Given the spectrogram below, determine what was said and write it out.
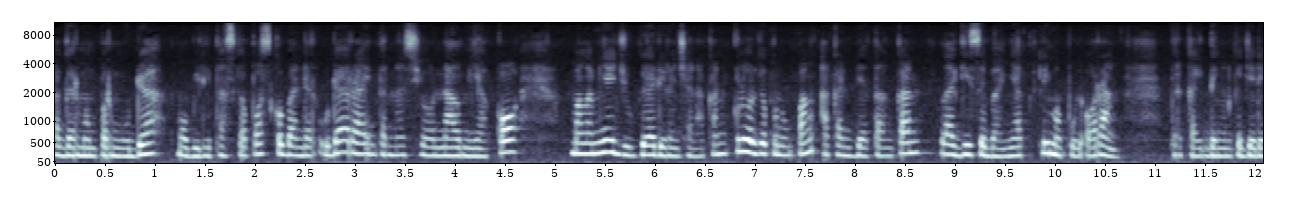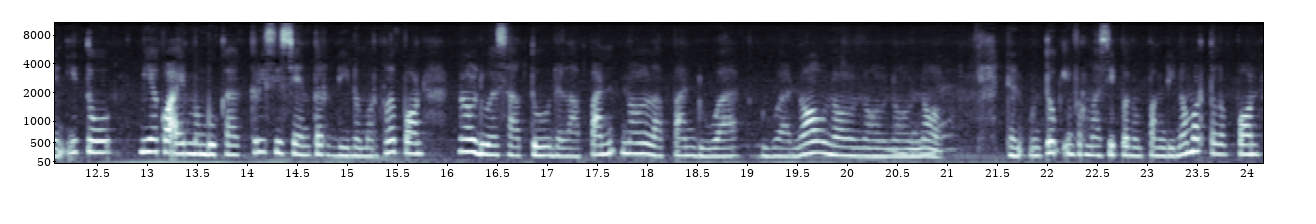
Agar mempermudah mobilitas ke posko Bandar Udara Internasional Miyako, malamnya juga direncanakan keluarga penumpang akan didatangkan lagi sebanyak 50 orang. Terkait dengan kejadian itu, Miyako Air membuka krisis center di nomor telepon 021808220000 dan untuk informasi penumpang di nomor telepon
